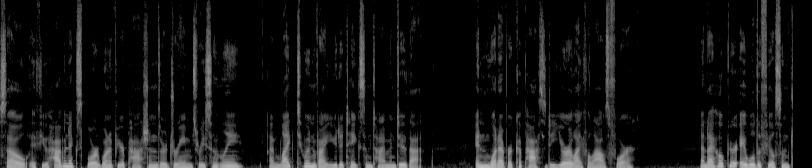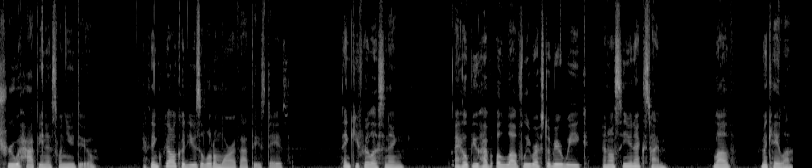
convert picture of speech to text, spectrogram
So, if you haven't explored one of your passions or dreams recently, I'd like to invite you to take some time and do that, in whatever capacity your life allows for. And I hope you're able to feel some true happiness when you do. I think we all could use a little more of that these days. Thank you for listening. I hope you have a lovely rest of your week, and I'll see you next time. Love, Michaela.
